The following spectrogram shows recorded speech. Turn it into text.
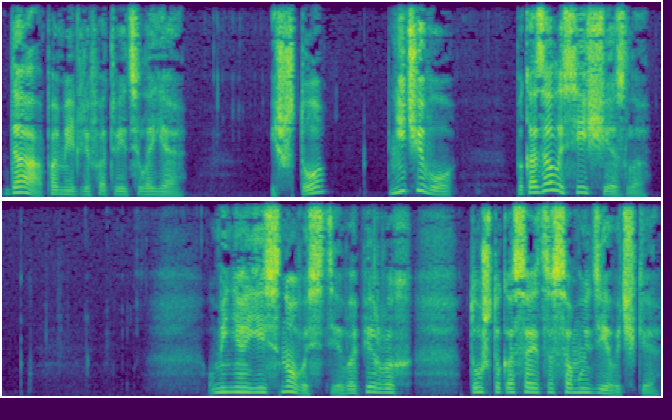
«Да», — помедлив ответила я. «И что?» «Ничего. Показалось и исчезла. У меня есть новости. Во-первых, то, что касается самой девочки.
